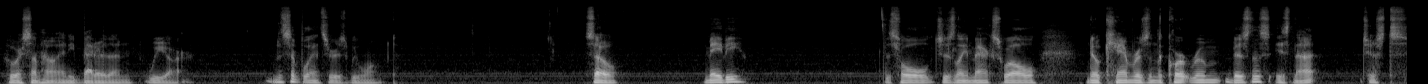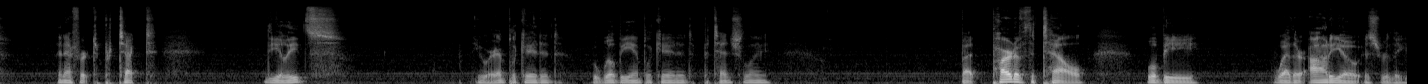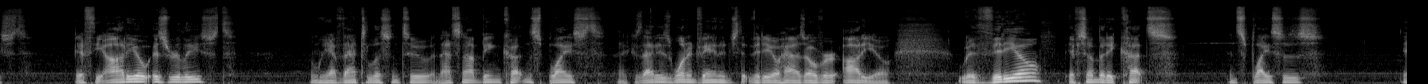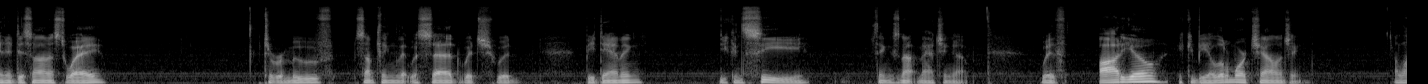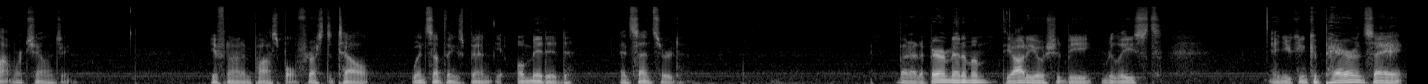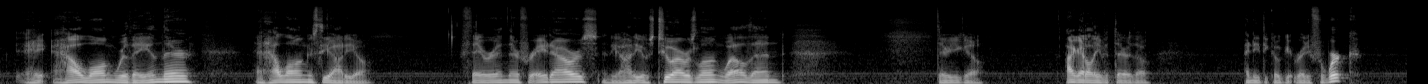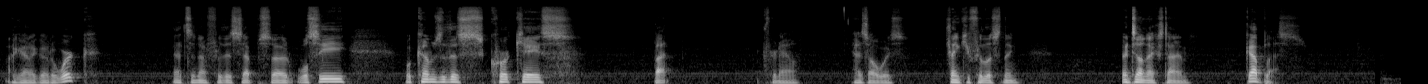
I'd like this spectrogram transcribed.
who are somehow any better than we are? The simple answer is we won't. So, maybe this whole Ghislaine Maxwell no cameras in the courtroom business is not just an effort to protect the elites who are implicated, who will be implicated potentially. But part of the tell will be whether audio is released. If the audio is released, and we have that to listen to, and that's not being cut and spliced, uh, because that is one advantage that video has over audio. With video, if somebody cuts and splices in a dishonest way to remove something that was said which would be damning, you can see things not matching up. With audio, it can be a little more challenging, a lot more challenging, if not impossible, for us to tell when something's been omitted and censored. But at a bare minimum, the audio should be released. And you can compare and say, hey, how long were they in there? And how long is the audio? They were in there for eight hours and the audio is two hours long, well, then there you go. I got to leave it there, though. I need to go get ready for work. I got to go to work. That's enough for this episode. We'll see what comes of this court case. But for now, as always, thank you for listening. Until next time, God bless.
